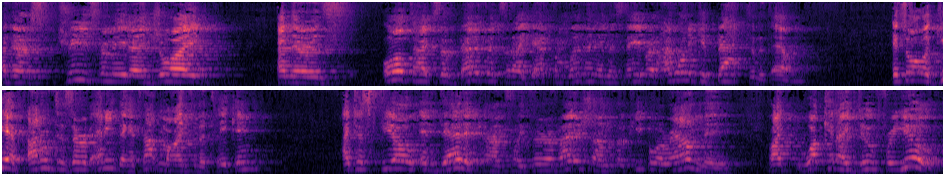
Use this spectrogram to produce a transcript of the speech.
and there's trees for me to enjoy, and there's all types of benefits that I get from living in this neighborhood. I want to give back to the town. It's all a gift. I don't deserve anything. It's not mine for the taking. I just feel indebted constantly to Rabbi to the people around me. Like, what can I do for you?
